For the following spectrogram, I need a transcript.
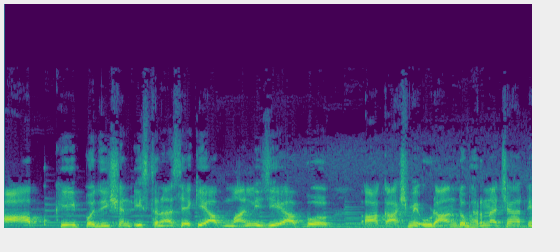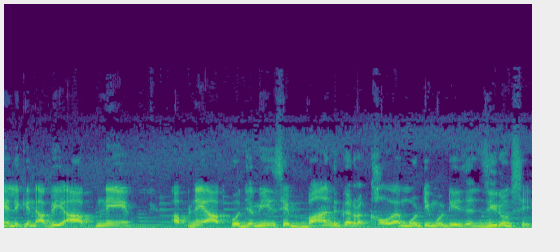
आपकी पोजीशन इस तरह से है कि आप मान लीजिए आप आकाश में उड़ान तो भरना चाहते हैं, लेकिन अभी आपने अपने आप को ज़मीन से बाँध कर रखा हुआ है मोटी मोटी जंजीरों से।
